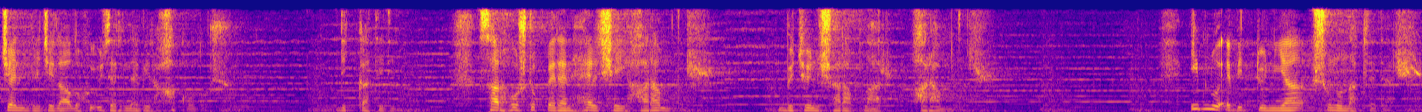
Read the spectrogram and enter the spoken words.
Celle Celaluhu üzerine bir hak olur. Dikkat edin. Sarhoşluk veren her şey haramdır. Bütün şaraplar haramdır. İbn-i Ebid Dünya şunu nakleder.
